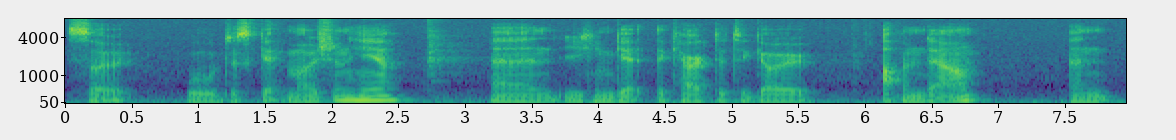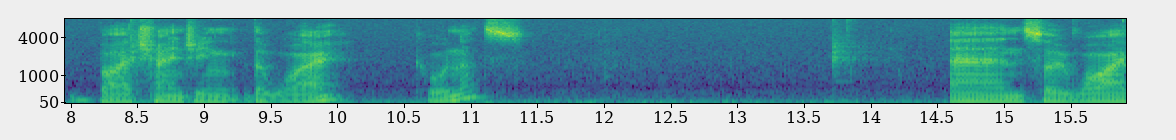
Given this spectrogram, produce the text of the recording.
So we'll just get motion here and you can get the character to go up and down and by changing the Y coordinates and so Y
